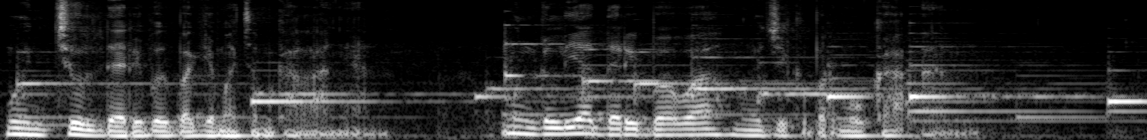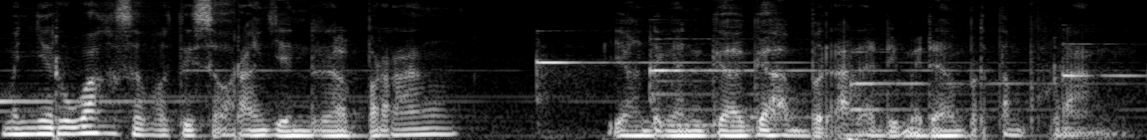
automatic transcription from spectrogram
muncul dari berbagai macam kalangan, menggeliat dari bawah menuju ke permukaan, menyeruak seperti seorang jenderal perang yang dengan gagah berada di medan pertempuran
